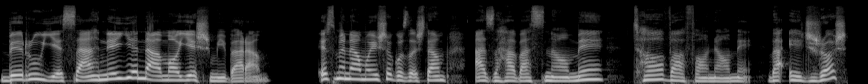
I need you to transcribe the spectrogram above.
به روی صحنه نمایش می‌برم. اسم نمایش رو گذاشتم از هوسنامه تا وفانامه و اجراش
